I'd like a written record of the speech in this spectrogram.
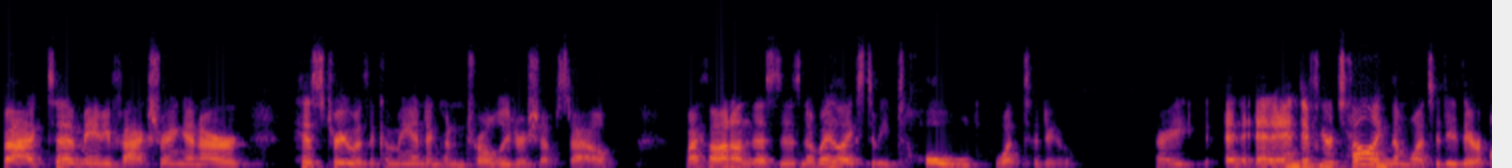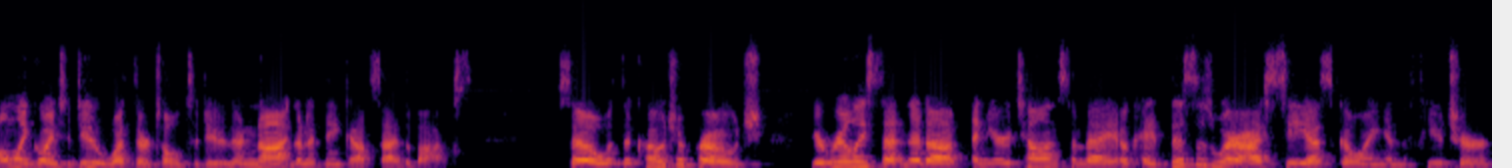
back to manufacturing and our history with a command and control leadership style my thought on this is nobody likes to be told what to do right and, and and if you're telling them what to do they're only going to do what they're told to do they're not going to think outside the box so with the coach approach you're really setting it up and you're telling somebody okay this is where i see us going in the future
